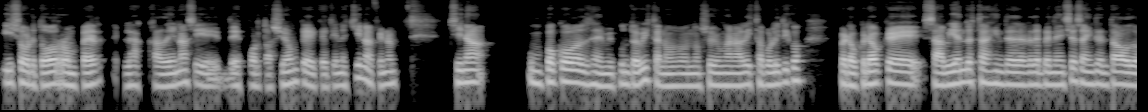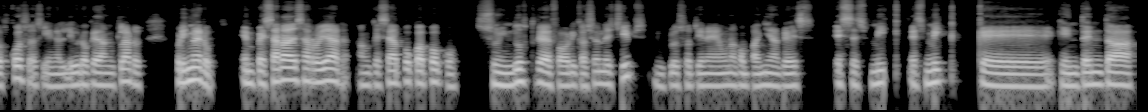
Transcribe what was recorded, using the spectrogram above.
y sobre todo romper las cadenas de exportación que, que tiene China. Al final, China un poco desde mi punto de vista, no, soy un analista político, pero creo que sabiendo estas interdependencias ha intentado dos cosas y en el libro quedan claros. Primero, empezar a desarrollar, aunque sea poco a poco, su industria de fabricación de chips. Incluso tiene una compañía que es, SMIC, SMIC que, que intenta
